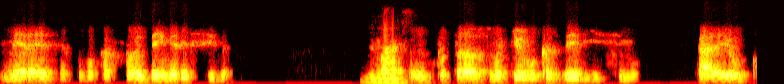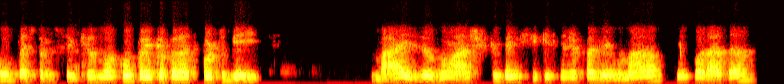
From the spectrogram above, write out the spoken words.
merece. A convocação é bem merecida. Demais. Vamos pro próximo aqui, o Lucas Veríssimo. Cara, eu confesso para você que eu não acompanho o campeonato português. Mas eu não acho que o Benfica esteja fazendo uma temporada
